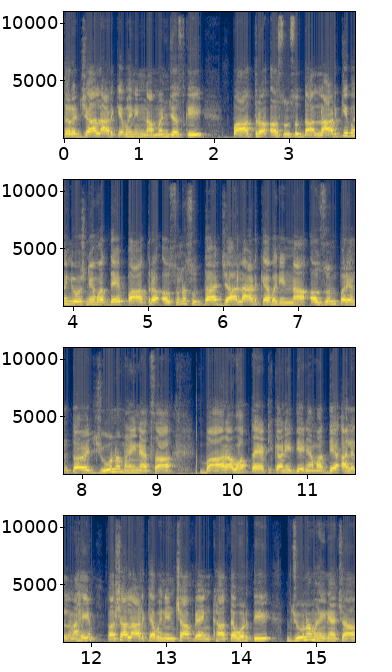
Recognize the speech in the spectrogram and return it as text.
तर ज्या लाडक्या बहिणींना म्हणजेच की पात्र असून सुद्धा लाडकी बहीण योजनेमध्ये पात्र असून सुद्धा ज्या लाडक्या बहिणींना अजूनपर्यंत जून महिन्याचा बारावा हप्ता या ठिकाणी देण्यामध्ये आलेला नाही अशा लाडक्या बहिणींच्या बँक खात्यावरती जून महिन्याच्या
